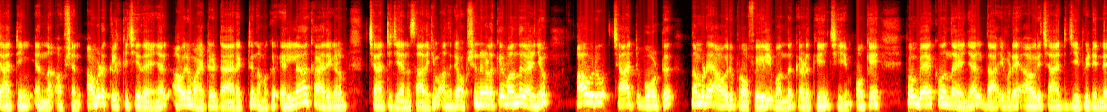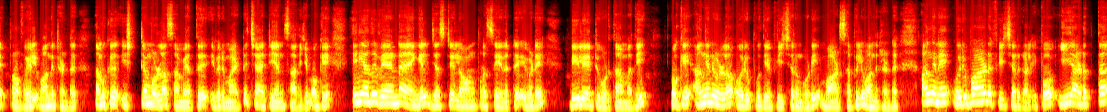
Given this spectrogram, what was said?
ചാറ്റിംഗ് എന്ന ഓപ്ഷൻ അവിടെ ക്ലിക്ക് ചെയ്ത് കഴിഞ്ഞാൽ അവരുമായിട്ട് ഡയറക്റ്റ് നമുക്ക് എല്ലാ കാര്യങ്ങളും ചാറ്റ് ചെയ്യാൻ സാധിക്കും. അതിന്റെ ഓപ്ഷനുകളൊക്കെ വന്നു കഴിഞ്ഞു. ആ ഒരു ചാറ്റ് ബോട്ട് നമ്മുടെ ആ ഒരു പ്രൊഫൈലിൽ വന്ന് കിടക്കുകയും ചെയ്യും. ഓക്കെ ഇപ്പം ബാക്ക് വന്നു കഴിഞ്ഞാൽ ദാ ഇവിടെ ആ ഒരു ചാറ്റ് ജി പി ടിന്റെ പ്രൊഫൈൽ വന്നിട്ടുണ്ട്. നമുക്ക് ഇഷ്ടമുള്ള സമയത്ത് ഇവരുമായിട്ട് ചാറ്റ് ചെയ്യാൻ സാധിക്കും. ഓക്കെ ഇനി അത് വേണ്ട എങ്കിൽ ജസ്റ്റ് ലോങ് പ്രസ് ചെയ്തിട്ട് ഇവിടെ ഡിലേറ്റ് കൊടുത്താൽ മതി. ഓക്കെ അങ്ങനെയുള്ള ഒരു പുതിയ ഫീച്ചറും കൂടി വാട്സപ്പിൽ വന്നിട്ടുണ്ട്. അങ്ങനെ ഒരുപാട് ഫീച്ചറുകൾ ഇപ്പോൾ ഈ അടുത്ത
